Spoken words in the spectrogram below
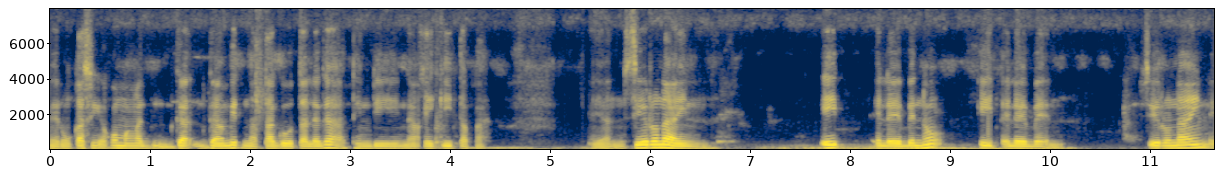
meron kasi ako mga ga- gamit na tago talaga at hindi nakikita pa. Ayan, 09 811 ho, 811 09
